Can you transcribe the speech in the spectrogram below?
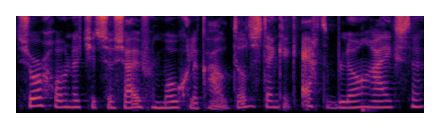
Zorg gewoon dat je het zo zuiver mogelijk houdt. Dat is denk ik echt het belangrijkste.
